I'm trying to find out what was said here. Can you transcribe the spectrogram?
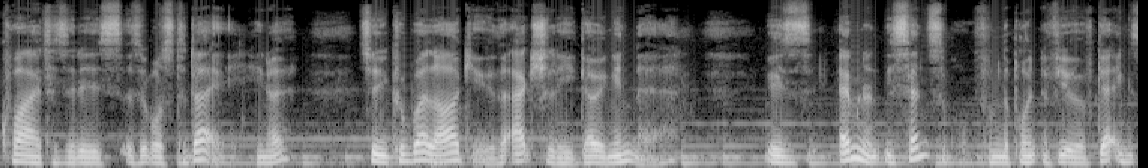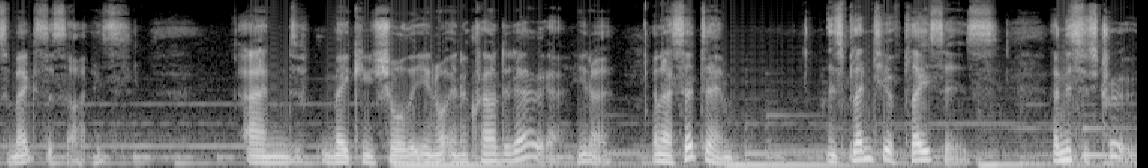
quiet as it is as it was today. You know, so you could well argue that actually going in there is eminently sensible from the point of view of getting some exercise and making sure that you're not in a crowded area, you know. And I said to him, there's plenty of places, and this is true,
